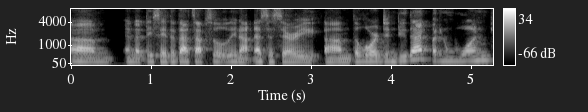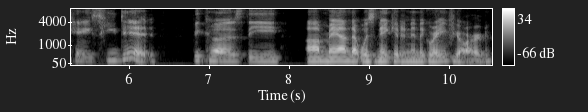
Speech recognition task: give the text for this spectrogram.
um, and that they say that that's absolutely not necessary. Um, the Lord didn't do that, but in one case he did, because the uh, man that was naked and in the graveyard,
